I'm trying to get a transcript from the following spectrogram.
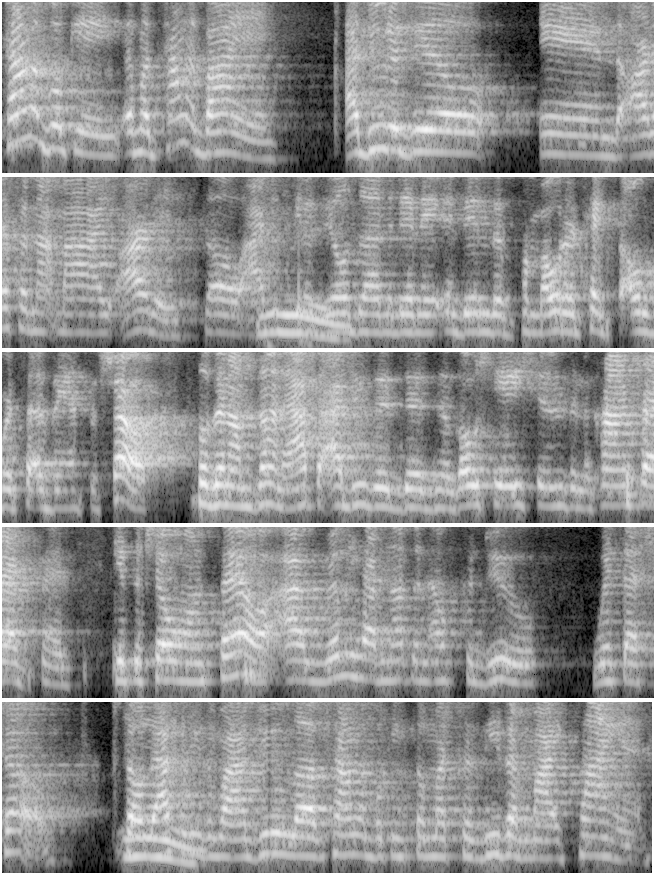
talent booking. I'm a talent buying. I do the deal, and the artists are not my artists, so I just mm. get a deal mm. done, and then it, and then the promoter takes over to advance the show. So then I'm done. After I do the the negotiations and the contracts and get the show on sale, I really have nothing else to do with that show. So mm. that's the mm. reason why I do love talent booking so much because these are my clients.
